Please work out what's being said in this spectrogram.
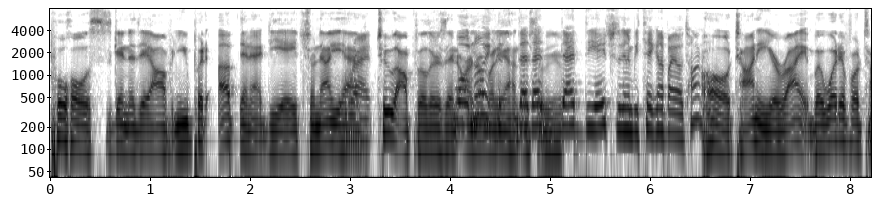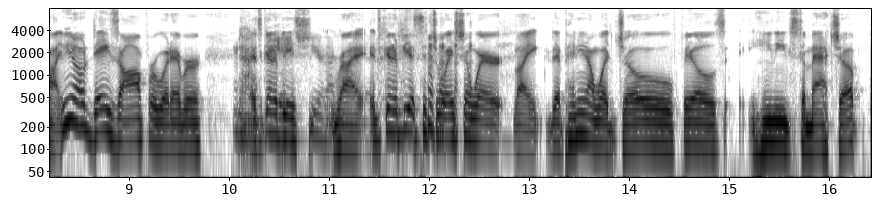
Pujols is getting a day off, and you put Upton at DH. So now you have Right. two outfielders that Well, are no, normally out that, that, that DH is going to be taken up by Ohtani. Oh, Tani, you're right. But what if Ohtani, you know, days off or whatever? Ah, it's going to be DH, you're not right. It's going to be a situation where, like, depending on what Joe feels he needs to match up,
